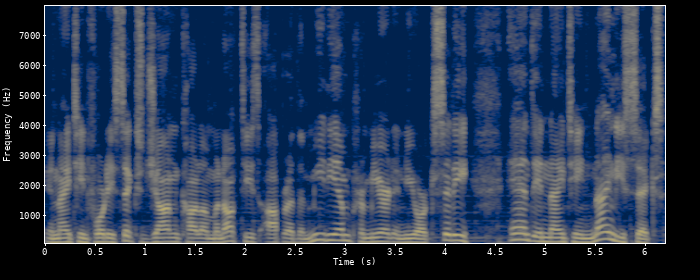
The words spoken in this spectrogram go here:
In 1946, Giancarlo Menotti's opera The Medium premiered in New York City. And in 1996,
